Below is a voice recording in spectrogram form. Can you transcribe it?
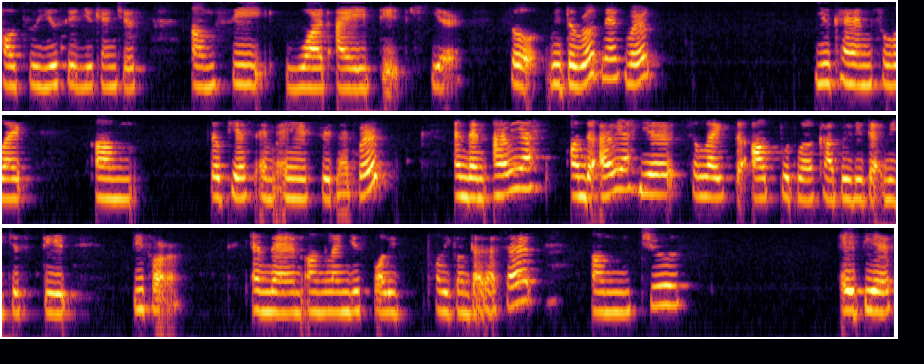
how to use it you can just um, see what I did here. So with the road network you can select um, the PSMA street network and then area on the area here select the output walkability that we just did before and then on land use poly polygon dataset um, choose ABS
